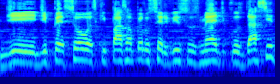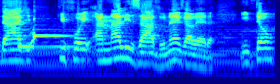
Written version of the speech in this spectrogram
de, de pessoas que passam pelos serviços médicos da cidade que foi analisado, né, galera? Então,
